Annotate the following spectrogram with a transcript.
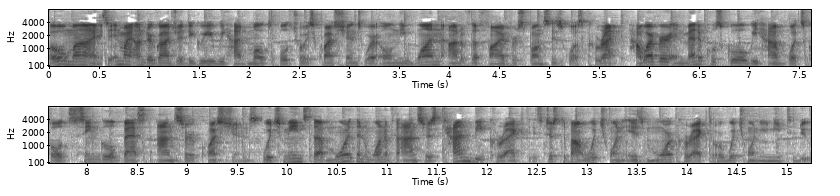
Oh my. So in my undergraduate degree, we had multiple choice questions where only one out of the five responses was correct. However, in medical school, we have what's called single best answer questions, which means that more than one of the answers can be correct. It's just about which one is more correct or which one you need to do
